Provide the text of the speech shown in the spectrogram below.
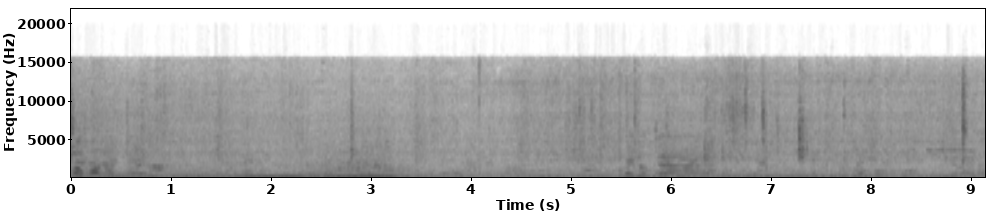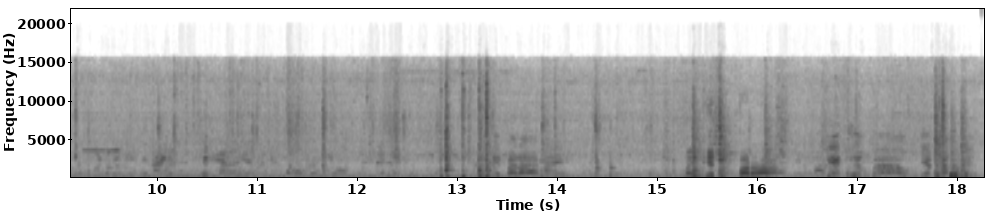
แซลมอนหอยแครงไปดูจ้าเผ็ดไหมไม่เผ็ดปลาร้าไหม ไม่เผ็ด ปลาร้าแยกเครื่องเปล่าแยกผักไหม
